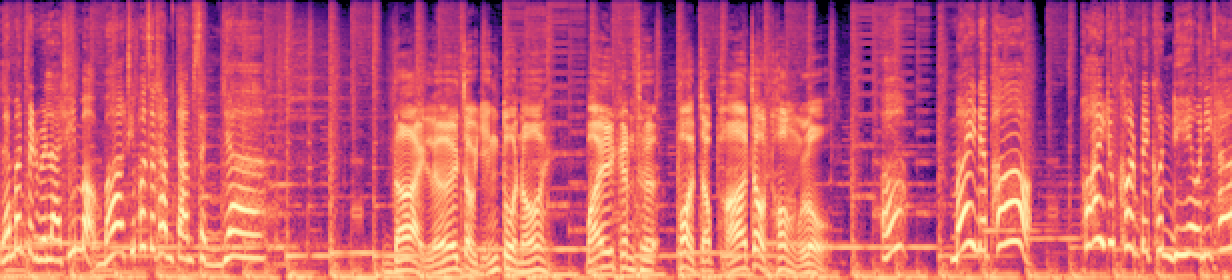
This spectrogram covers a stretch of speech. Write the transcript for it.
และมันเป็นเวลาที่เหมาะมากที่พ่อจะทำตามสัญญา18ได้เลยเจ้าหญิงตัวน้อย ไปกันเถอะ พ่อจะพาเจ้าท่องโลกโอ้ไม่นะพ่อพ่อให้ทุกคนไปคนเดียวนี่คะ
